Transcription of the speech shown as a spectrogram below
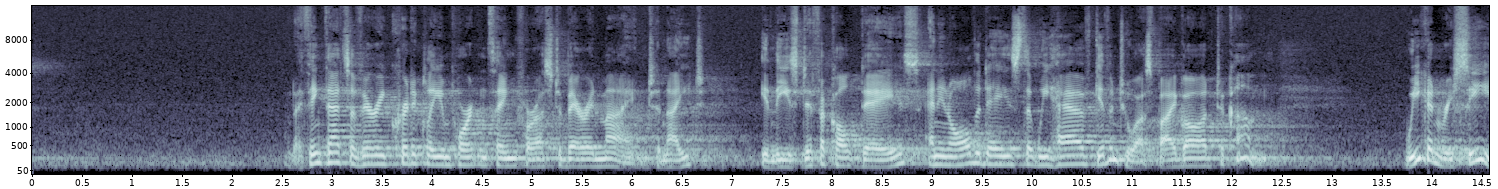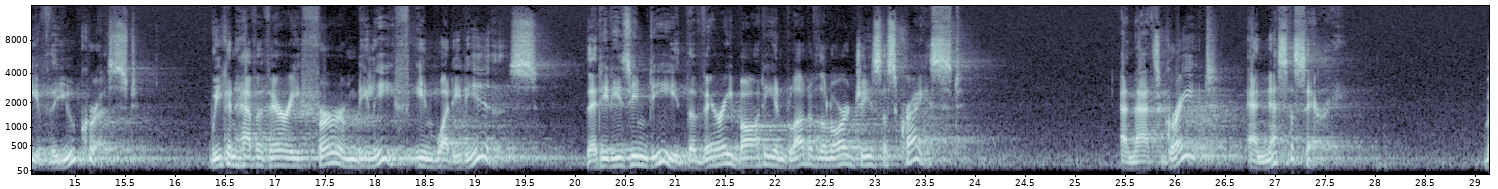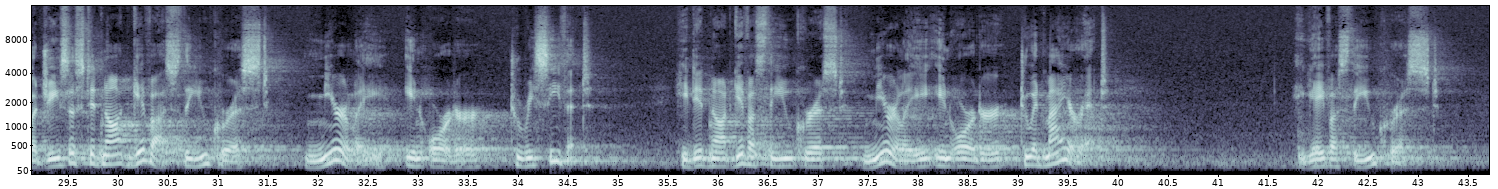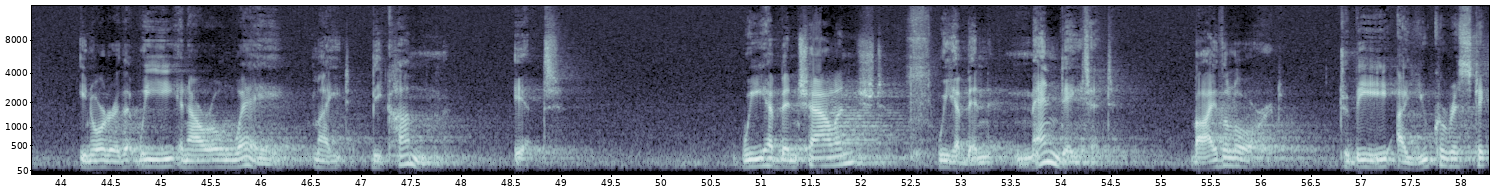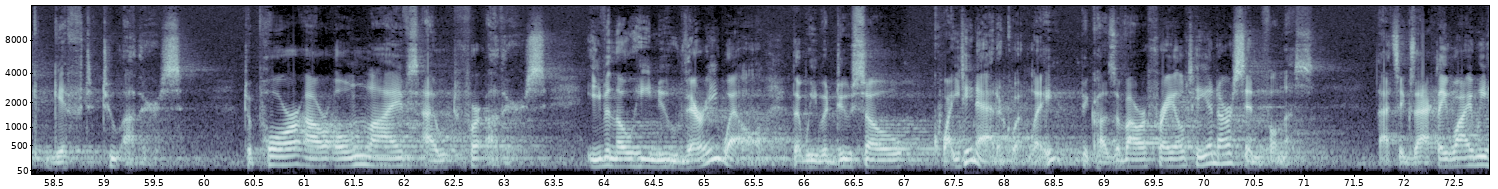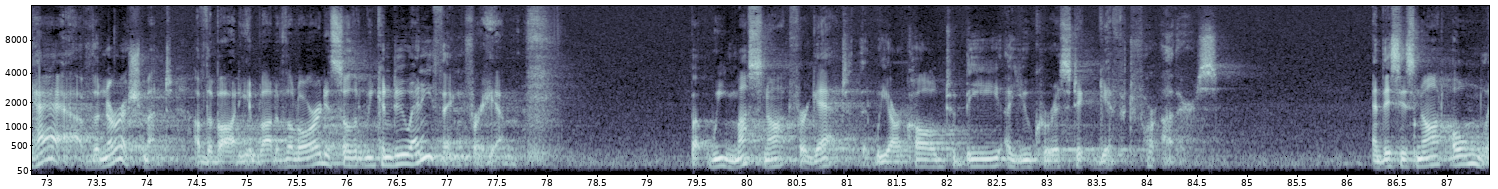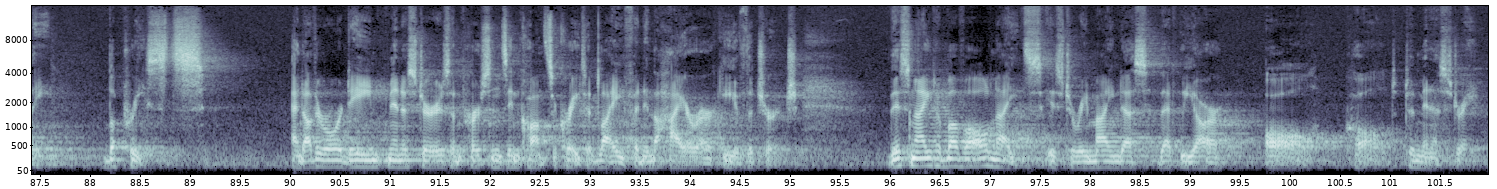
And I think that's a very critically important thing for us to bear in mind tonight, in these difficult days, and in all the days that we have given to us by God to come. We can receive the Eucharist we can have a very firm belief in what it is that it is indeed the very body and blood of the Lord Jesus Christ. And that's great and necessary. But Jesus did not give us the Eucharist merely in order to receive it. He did not give us the Eucharist merely in order to admire it. He gave us the Eucharist in order that we, in our own way, might become it. We have been challenged, we have been mandated by the Lord to be a Eucharistic gift to others, to pour our own lives out for others, even though He knew very well that we would do so quite inadequately because of our frailty and our sinfulness. That's exactly why we have the nourishment of the body and blood of the Lord, is so that we can do anything for Him. But we must not forget that we are called to be a Eucharistic gift for others. And this is not only the priests and other ordained ministers and persons in consecrated life and in the hierarchy of the church. This night, above all nights, is to remind us that we are all called to ministry,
